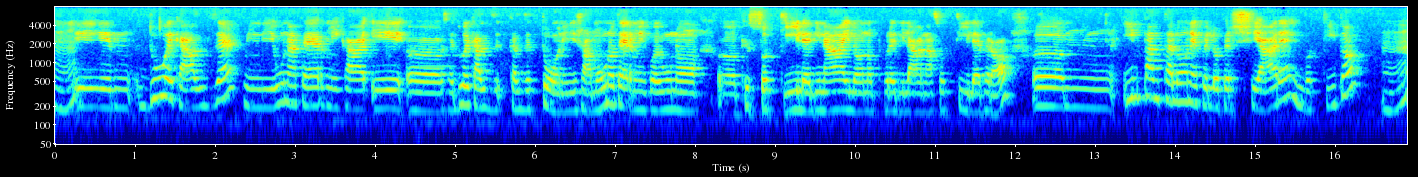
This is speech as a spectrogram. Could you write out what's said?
Mm. E, due calze, quindi una termica e uh, cioè due calze, calzettoni, diciamo, uno termico e uno uh, più sottile di nylon oppure di lana sottile però. Um, il pantalone quello per sciare imbottito. Mm.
